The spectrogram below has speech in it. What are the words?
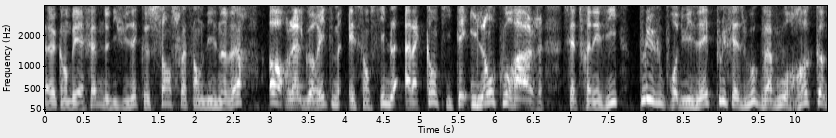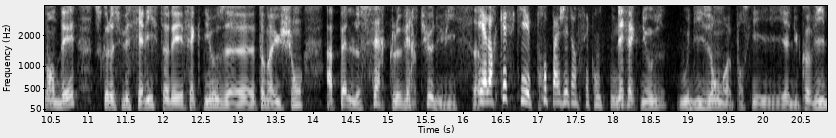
euh, quand BFM ne diffusait que 179 heures. Or, l'algorithme est sensible à la quantité. Il encourage cette frénésie. Plus vous produisez, plus Facebook va vous recommander ce que le spécialiste des fake news, Thomas Huchon, appelle le cercle vertueux du vice. Et alors, qu'est-ce qui est propagé dans ces contenus? Des fake news, ou disons, pour ce qui est du Covid,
